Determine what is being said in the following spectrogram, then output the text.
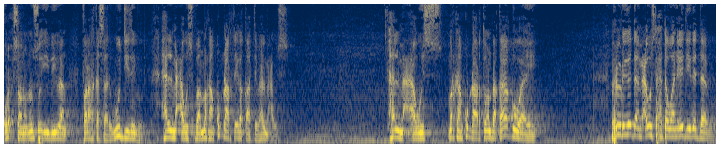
quruxsan u soo iibiyey baan faraha ka saaray. Wuu diiday buui hal macawis baan markaan ku dhaartay iga qaatayba hal macawis hal macawis markaan ku dhaartay oon dhaqaaqi waayey. Wuxuu idhi iga daa macawista xataa waan eedi iga daa buui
